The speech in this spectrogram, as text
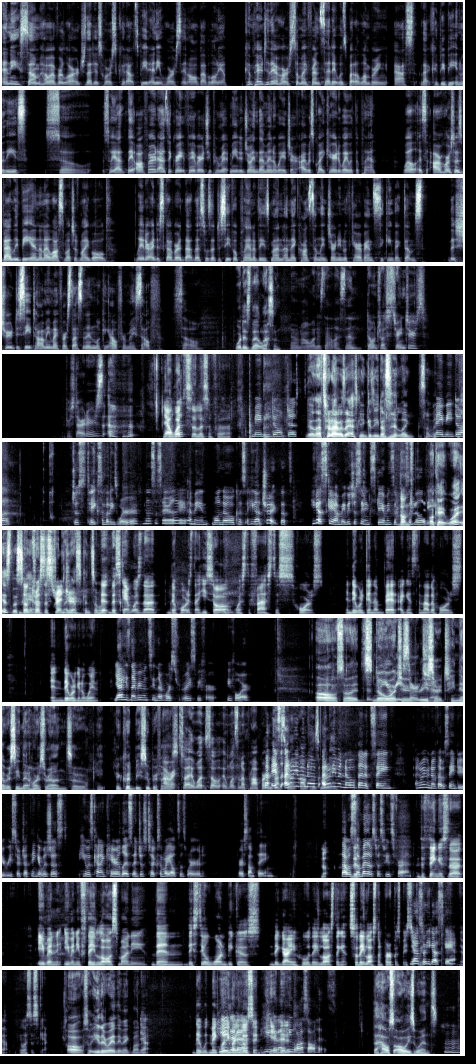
any sum, however large, that his horse could outspeed any horse in all Babylonia? Compared to their horse, so my friend said it was but a lumbering ass that could be beaten with ease. So, so yeah, they offered as a great favor to permit me to join them in a wager. I was quite carried away with the plan. Well, our horse was badly beaten and I lost much of my gold. Later, I discovered that this was a deceitful plan of these men, and they constantly journeyed with caravans seeking victims. This shrewd deceit taught me my first lesson in looking out for myself. So, What is that lesson? I don't know. What is that lesson? Don't trust strangers? For starters? Yeah, Don't what's just- the lesson for that? Maybe don't just. No, that's what I was asking because he doesn't like some. Maybe don't just take somebody's word necessarily. I mean, well, no, because he got tricked. That's he got scammed. Maybe just saying scamming's a Don't- possibility. Okay, what is the scam? Don't trust a I stranger. guess can someone? The, the scam was that the horse that he saw was the fastest horse, and they were gonna bet against another horse, and they were gonna win. Yeah, he's never even seen their horse race before. Before. oh, so it's So do know your what research. you research. He never seen that horse run, so he it could be super fast. All right, so it was so it wasn't a proper. But it's, I don't even of know. If, his I don't money. even know that it's saying. I don't even know if that was saying do your research. I think it was just he was kind of careless and just took somebody else's word for something. No, That was the- somebody that was supposed to be his friend. The thing is that even even if they lost money, then they still won because the guy who they lost against, so they lost on purpose, basically. Yeah, so he got scammed. yeah, it was a scam. Oh, so either way they make money. Yeah. They would make He money didn't. by losing. He, didn't. He lost all his. The house always wins. hmm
